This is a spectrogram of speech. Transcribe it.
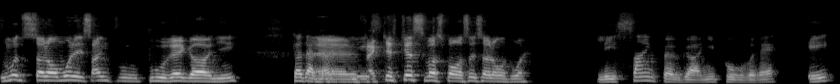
moi, selon moi, les cinq pourraient gagner. Totalement. Euh, qu'est-ce qui va se passer selon toi? Les cinq peuvent gagner pour vrai. Et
